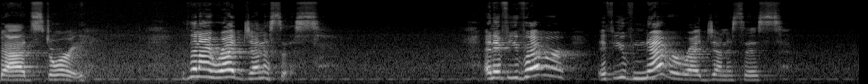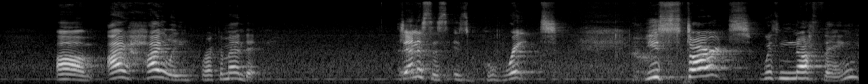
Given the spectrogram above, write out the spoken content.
bad story. But then I read Genesis. And if you've ever, if you've never read Genesis, um, I highly recommend it. Genesis is great. You start with nothing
